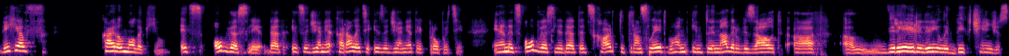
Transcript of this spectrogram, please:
we have chiral molecule it's obviously that it's a chirality is a geometric property and it's obviously that it's hard to translate one into another without uh, um, really, really big changes.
